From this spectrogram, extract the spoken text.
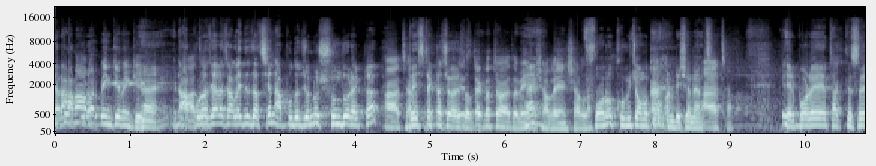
যারা আবার পিঙ্কে পিঙ্কে হ্যাঁ এটা আপুরা যারা চালাইতে যাচ্ছেন আপুদের জন্য সুন্দর একটা আচ্ছা। বেস্ট একটা চয়েস হবে। বেস্ট একটা চয়েস হবে হ্যাঁ। ইনশাআল্লাহ ইনশাআল্লাহ। ফোনও খুবই চমৎকার কন্ডিশনে আছে। আচ্ছা। এরপরে থাকতেছে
